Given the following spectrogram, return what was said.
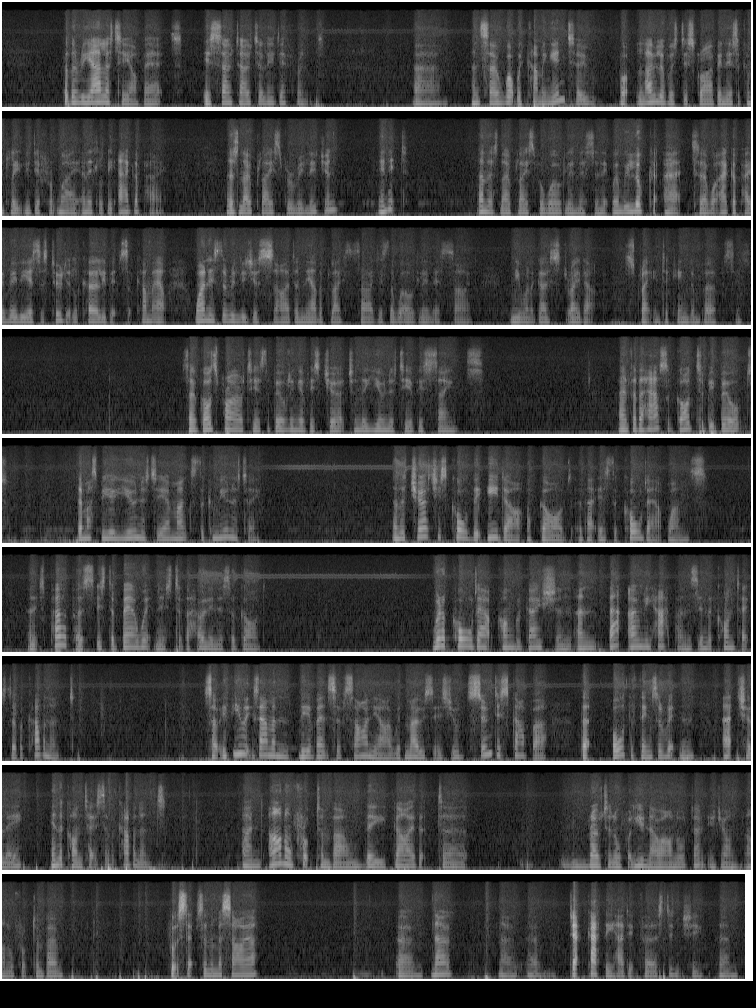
But the reality of it is so totally different. Um, and so what we're coming into what Lola was describing is a completely different way, and it'll be agape. There's no place for religion in it, and there's no place for worldliness in it. When we look at uh, what agape really is, there's two little curly bits that come out. One is the religious side, and the other place side is the worldliness side. And you want to go straight up, straight into kingdom purposes. So God's priority is the building of His church and the unity of His saints. And for the house of God to be built, there must be a unity amongst the community. And the church is called the Edah of God, that is the called out ones. And its purpose is to bear witness to the holiness of God. We're a called out congregation, and that only happens in the context of a covenant. So if you examine the events of Sinai with Moses, you'd soon discover that all the things are written actually in the context of a covenant. And Arnold Fruchtenbaum, the guy that uh, wrote an awful, you know Arnold, don't you, John? Arnold Fruchtenbaum. Footsteps in the Messiah. Um, no, no. Um, Jack Cathy had it first, didn't she? Um,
